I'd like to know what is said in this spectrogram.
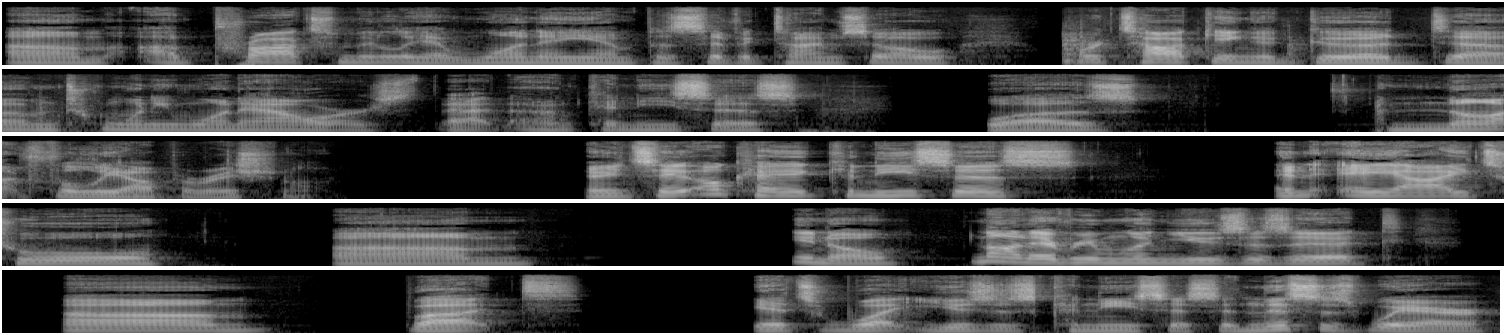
um, approximately at 1 a.m. Pacific time. So we're talking a good um, 21 hours that um, Kinesis was not fully operational. And you'd say, okay, Kinesis, an AI tool, um, you know, not everyone uses it. Um, but it's what uses kinesis. And this is where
